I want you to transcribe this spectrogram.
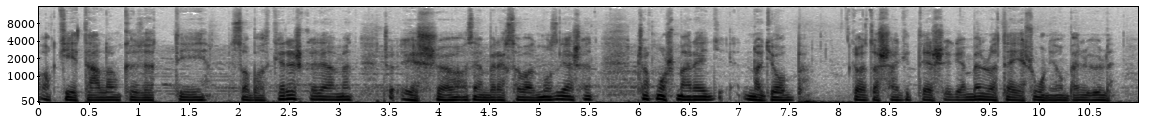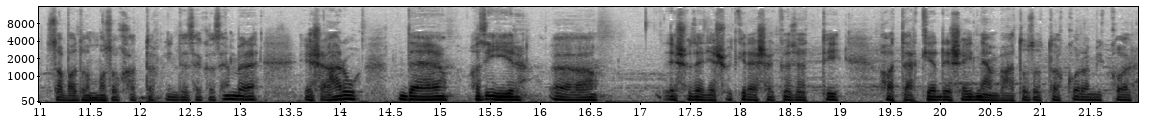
a két állam közötti szabad kereskedelmet és az emberek szabad mozgását, csak most már egy nagyobb gazdasági térségen belül, a teljes unión belül szabadon mozoghattak mindezek az emberek és áru, de az ír és az Egyesült Királyság közötti határ kérdései nem változott akkor, amikor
